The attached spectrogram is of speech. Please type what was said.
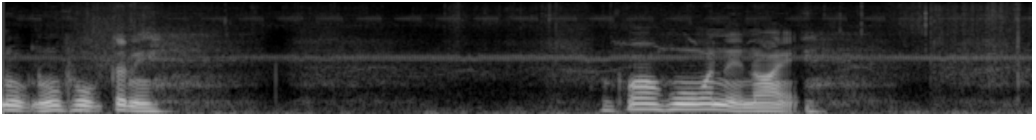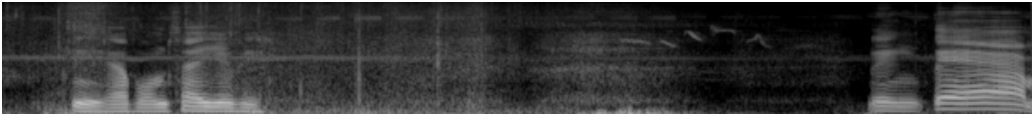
ลูกหนูพุกตัวนี้พ่อหูมันหน่อยหน่อยนี่ครับผมใส่อยู่พี่หนึ่งแต้ม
